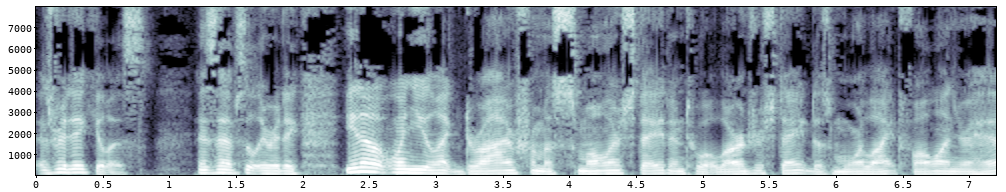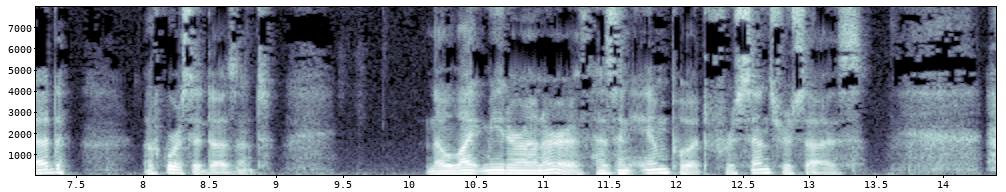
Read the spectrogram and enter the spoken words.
It's ridiculous. It's absolutely ridiculous. You know, when you like drive from a smaller state into a larger state, does more light fall on your head? Of course it doesn't. No light meter on Earth has an input for sensor size.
